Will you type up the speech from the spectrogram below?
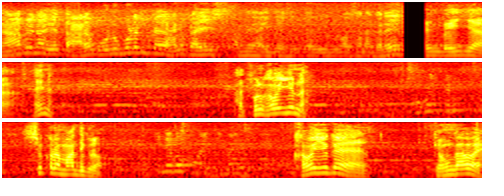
ના ભાઈ ના એ તારે બોલવું પડે ને કે હાલો ગાઈશ અમે આવી ગયા છે ત્યારે યુનિવર્સના ઘરે. થઈને બેસી ગયા હે ને? આજ ફૂલ ખવાઈ ગયું ને? શું કરે મા દીકરો? ખવાઈ ગયું કે? કે ઊંઘ આવે?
